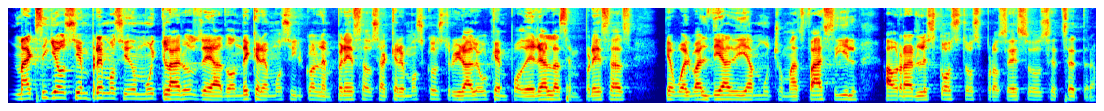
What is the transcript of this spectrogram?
Max y yo siempre hemos sido muy claros de a dónde queremos ir con la empresa. O sea, queremos construir algo que empodere a las empresas que vuelva el día a día mucho más fácil, ahorrarles costos, procesos, etc.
